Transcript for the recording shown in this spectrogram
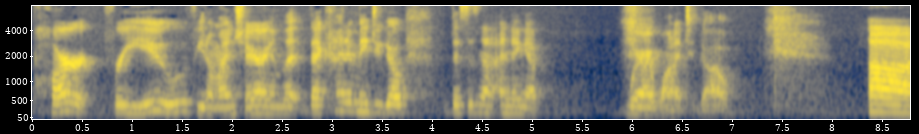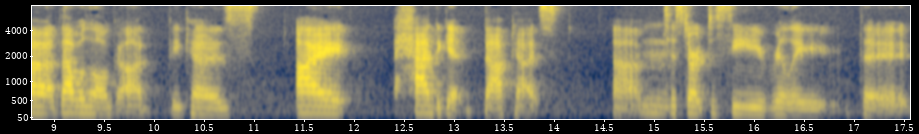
part for you if you don't mind sharing that that kind of made you go this is not ending up where I want it to go Uh, that was all God because I had to get baptized um, Mm. to start to see really the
